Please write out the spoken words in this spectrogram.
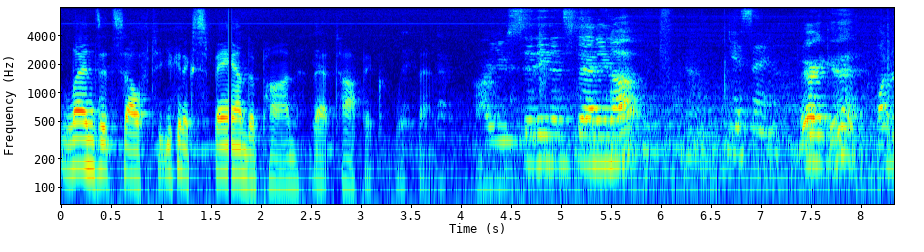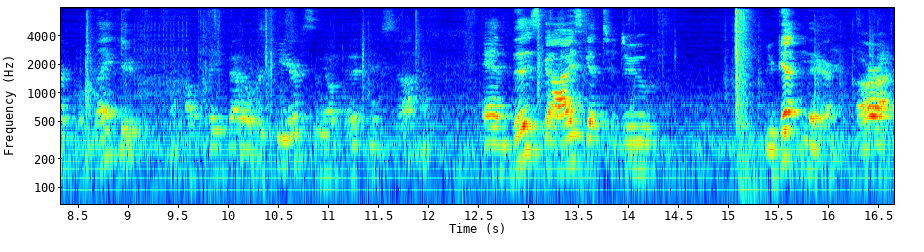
lends itself to, you can expand upon that topic with them. Are you sitting and standing up? Yes, I am. Very good. Wonderful. Thank you. I'll take that over here so we don't get it mixed up. And these guys get to do, you're getting there. All right.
